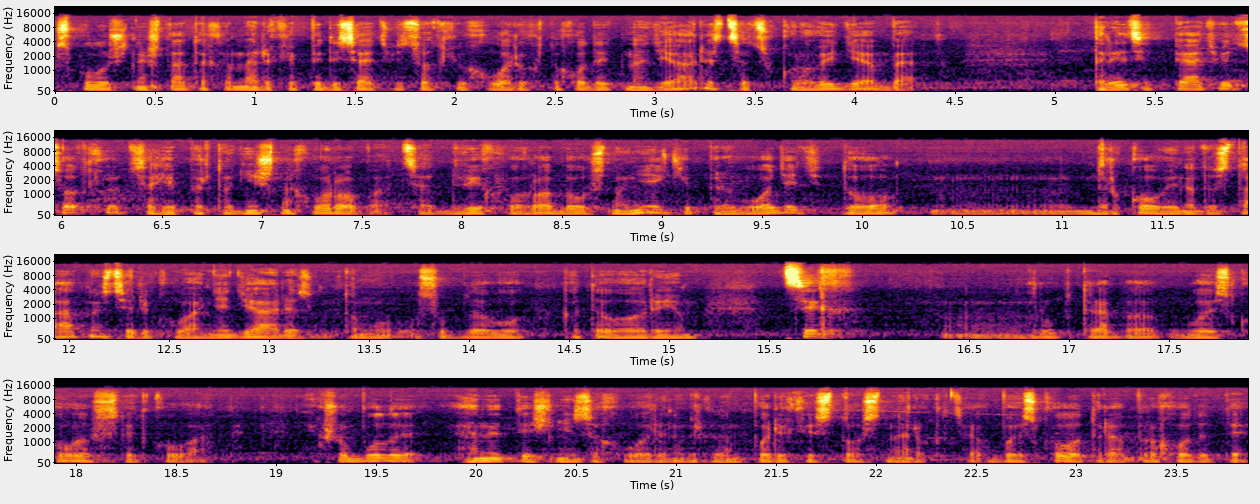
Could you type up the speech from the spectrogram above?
В Сполучених Штатах Америки 50% хворих, хто ходить на діаліз, це цукровий діабет. 35% це гіпертонічна хвороба. Це дві хвороби основні, які приводять до ниркової недостатності лікування діалізом. Тому особливо категоріям цих е, груп треба обов'язково слідкувати. Якщо були генетичні захворювання, наприклад, полікістоз нирок, це обов'язково треба проходити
